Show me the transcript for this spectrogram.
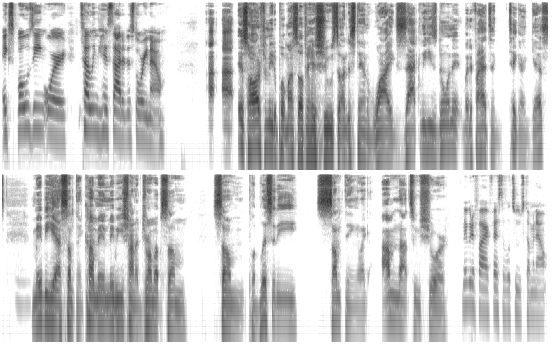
exposing or telling his side of the story now? I, I, it's hard for me to put myself in his shoes to understand why exactly he's doing it. But if I had to take a guess, mm-hmm. maybe he has something coming. Maybe he's trying to drum up some some publicity, something. Like I'm not too sure. Maybe the Fyre Festival 2 is coming out.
